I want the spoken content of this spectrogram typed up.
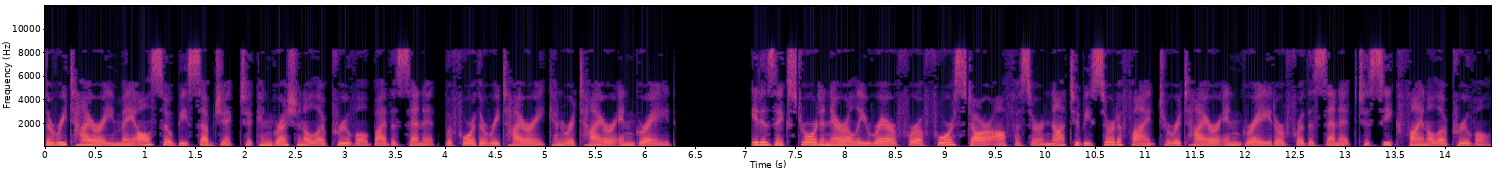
The retiree may also be subject to congressional approval by the Senate before the retiree can retire in grade. It is extraordinarily rare for a four-star officer not to be certified to retire in grade or for the Senate to seek final approval.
